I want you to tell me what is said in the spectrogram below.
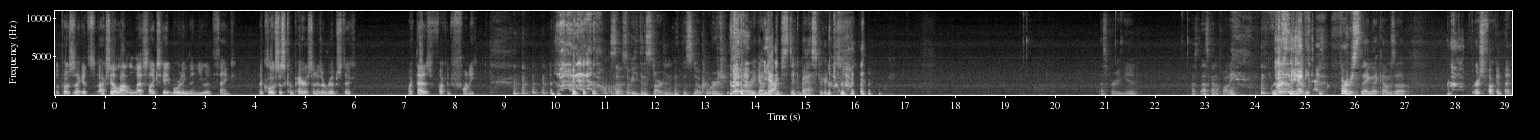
the post is like it's actually a lot less like skateboarding than you would think. The closest comparison is a ripstick. Like that is fucking funny. So so Ethan's starting with the snowboard. Already got Yeah. the ripstick bastard. That's pretty good. That's that's kind of funny. first, thing that, first thing that comes up. First fucking thing.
